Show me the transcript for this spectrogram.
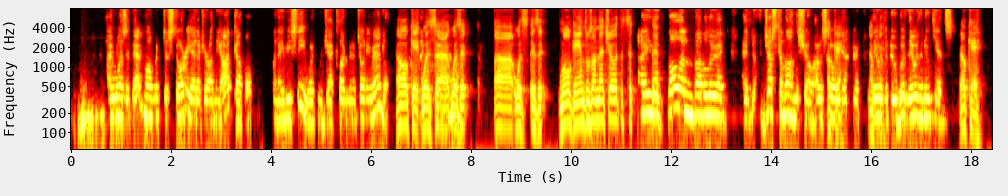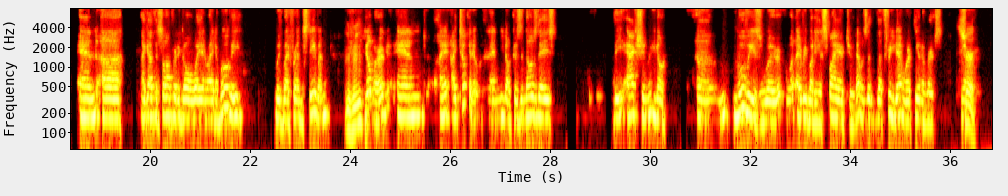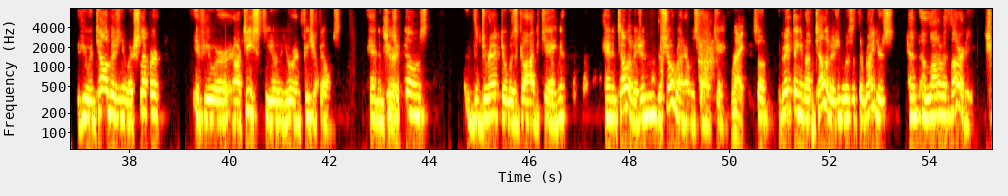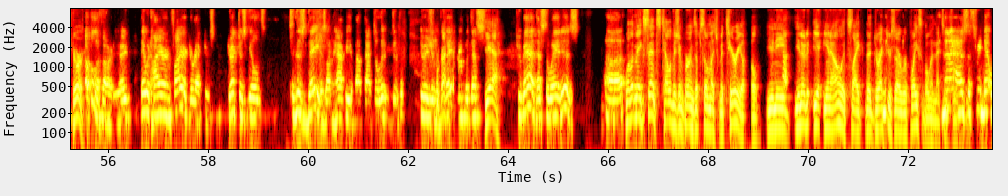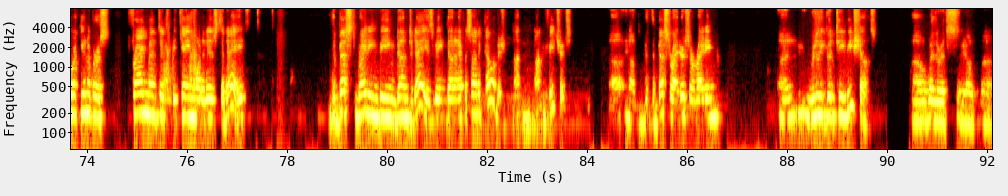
I was at that moment the story editor on The Odd Couple on ABC, working with Jack Klugman and Tony Randall. Oh, okay. Was uh, was it uh, was is it Lowell Ganz was on that show at the I, then? Lowell and Babaloo had, had just come on the show. I was story Okay. editor. They were the new they were the new kids. Okay. And uh, I got this offer to go away and write a movie with my friend Steven hmm Spielberg, and I, I took it. And you know, because in those days, the action, you know, uh, movies were what everybody aspired to. That was the, the three network universe. Sure. If you were in television, you were a schlepper. If you were an artiste, you you were in feature films. And in Sure. feature films, the director was God King, and in television, the showrunner was God King. Right. So the great thing about television was that the writers had a lot of authority, Sure. double authority. They, they would hire and fire directors. Directors Guild to this day is unhappy about that deli- division of Right. labor, but that's Yeah. too bad. That's the way it is. Uh, Well, it makes sense. Television burns up so much material. You need, Yeah. you know, you, you know, it's like the directors are replaceable in that then as the three network universe fragmented became what it is today, the best writing being done today is being done in episodic television, not not in features. Uh, you know, the, the best writers are writing uh, really good TV shows, uh, whether it's you know uh,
